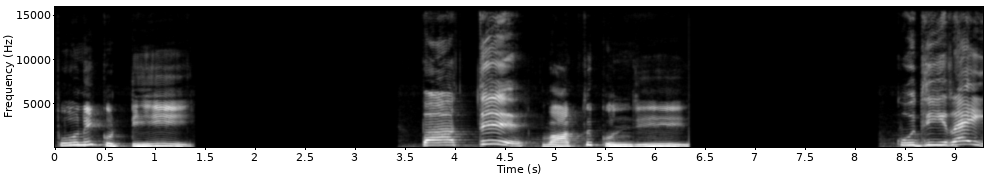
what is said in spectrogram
பூனைக்குட்டி. பாத்து வாத்து. குஞ்சு குதிரை.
